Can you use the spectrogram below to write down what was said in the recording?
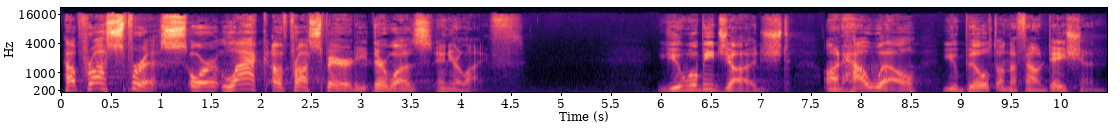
how prosperous or lack of prosperity there was in your life. You will be judged on how well you built on the foundation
